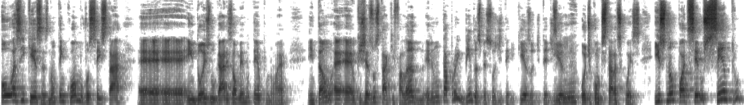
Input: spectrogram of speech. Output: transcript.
ou as riquezas. Não tem como você estar é, é, é, em dois lugares ao mesmo tempo, não é? Então, é, é, o que Jesus está aqui falando, ele não está proibindo as pessoas de ter riqueza, ou de ter dinheiro, Sim. ou de conquistar as coisas. Isso não pode ser o centro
